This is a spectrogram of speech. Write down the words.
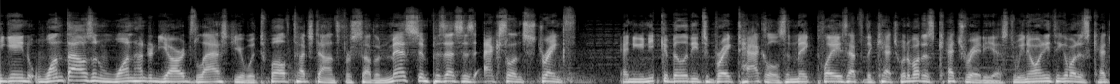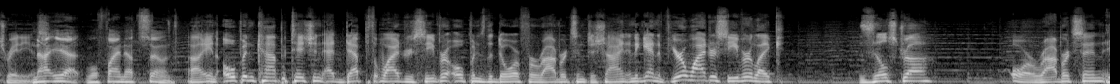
He gained 1,100 yards last year with 12 touchdowns for Southern Miss and possesses excellent strength and unique ability to break tackles and make plays after the catch. What about his catch radius? Do we know anything about his catch radius? Not yet. We'll find out soon. Uh, in open competition at depth wide receiver opens the door for Robertson to shine. And again, if you're a wide receiver like Zylstra or Robertson, and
